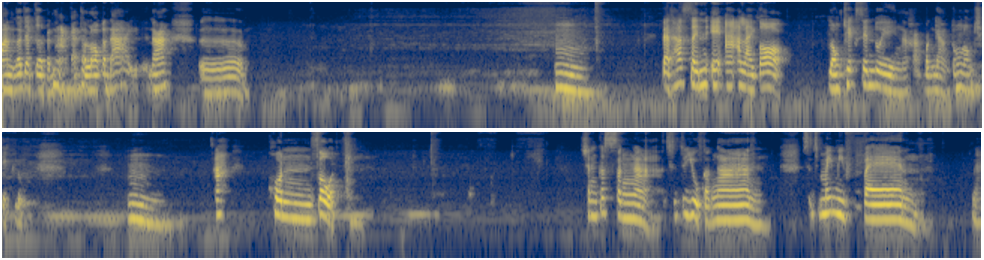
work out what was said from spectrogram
มันก็จะเกิดปัญหาการทะเลาะกันได้นะเออ อืม แต่ถ้าเซนเออะอะไรก็ลองเช็คเส้นตัวเองนะคะ บางอย่างต้องลองเช็คดู อืม อะ คนโสด ฉันก็สง่า ฉันจะอยู่กับงาน ฉันจะไม่มีแฟนนะ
